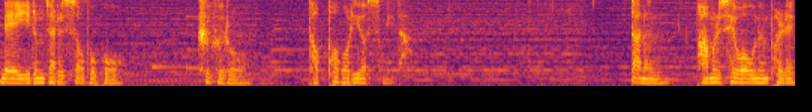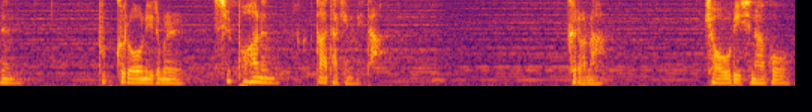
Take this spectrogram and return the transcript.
내 이름자를 써보고 흙으로 덮어버리었습니다. 따는 밤을 새워오는 벌레는 부끄러운 이름을 슬퍼하는 까닭입니다. 그러나 겨울이 지나고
